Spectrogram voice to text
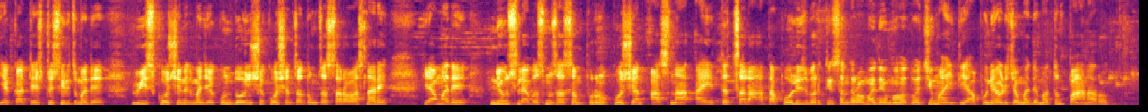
एका टेस्ट सिरीजमध्ये वीस क्वेश्चन आहेत. म्हणजे एकूण दोनशे क्वेश्चनचा तुमचा सराव असणार आहे. यामध्ये न्यू सिलेबसनुसार संपूर्ण क्वेश्चन असणार आहे. तर चला आता पोलीस भरती संदर्भामध्ये महत्त्वाची माहिती आपण या माध्यमातून पाहणार आहोत.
